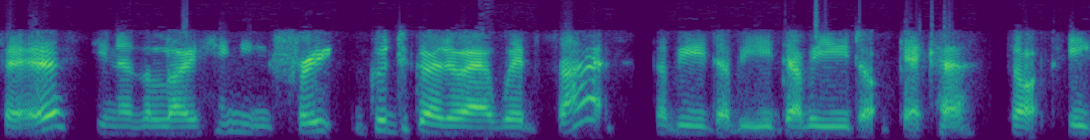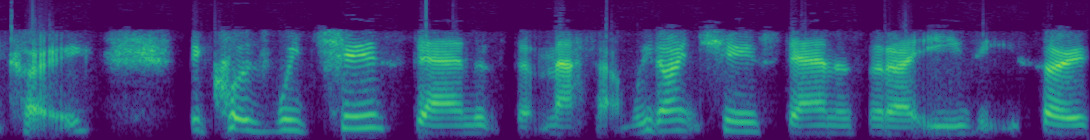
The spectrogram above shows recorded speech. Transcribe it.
first, you know, the low hanging fruit, good to go to our website, www.geca.eco, because we choose standards that matter. We don't choose standards that are easy. So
